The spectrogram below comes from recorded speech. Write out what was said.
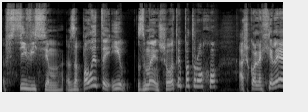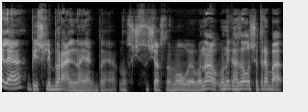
всі вісім запалити і зменшувати потроху. А школа Хілеля, більш ліберальна, якби ну, сучасною мовою, вона вони казали, що треба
